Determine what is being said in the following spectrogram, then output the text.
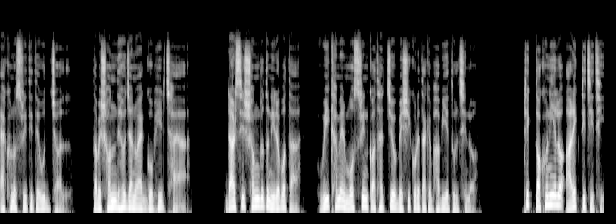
এখনও স্মৃতিতে উজ্জ্বল, তবে সন্দেহ যেন এক গভীর ছায়া। ডার্সির সংযত নীরবতা উইখামের মসৃণ কথার চেয়েও বেশি করে তাকে ভাবিয়ে তুলছিল। ঠিক তখনই এলো আরেকটি চিঠি।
